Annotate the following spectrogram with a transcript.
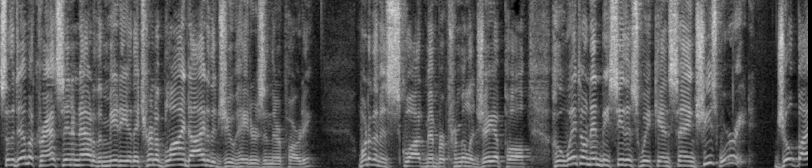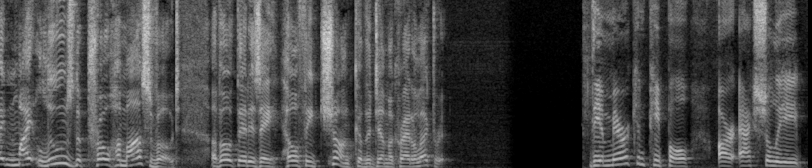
So the Democrats, in and out of the media, they turn a blind eye to the Jew haters in their party. One of them is squad member Pramila Jayapal, who went on NBC this weekend saying she's worried Joe Biden might lose the pro Hamas vote, a vote that is a healthy chunk of the Democrat electorate. The American people are actually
